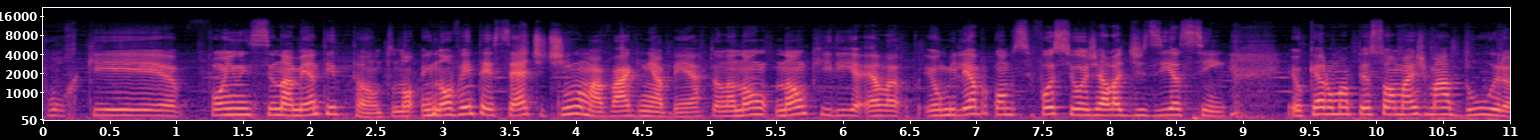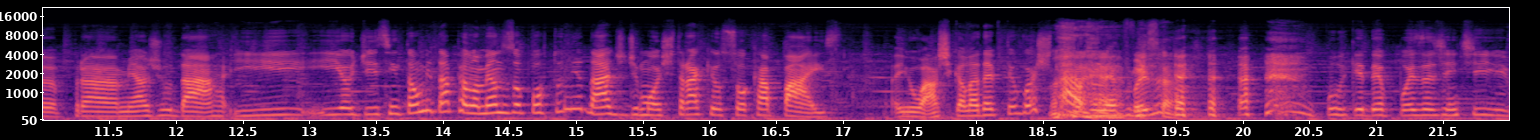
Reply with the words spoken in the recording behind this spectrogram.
porque foi um ensinamento em tanto. No, em 97 tinha uma vaga em aberto, ela não, não queria, ela, eu me lembro como se fosse hoje, ela dizia assim: eu quero uma pessoa mais madura para me ajudar. E, e eu disse: então me dá pelo menos oportunidade de mostrar que eu sou capaz. Eu acho que ela deve ter gostado, né? Porque, pois é. porque depois a gente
